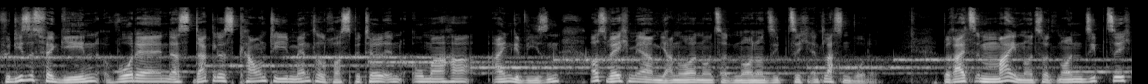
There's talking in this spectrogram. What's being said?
Für dieses Vergehen wurde er in das Douglas County Mental Hospital in Omaha eingewiesen, aus welchem er im Januar 1979 entlassen wurde. Bereits im Mai 1979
